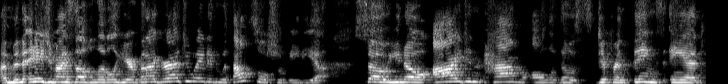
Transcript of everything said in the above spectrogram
I'm going to age myself a little here, but I graduated without social media. So, you know, I didn't have all of those different things. And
